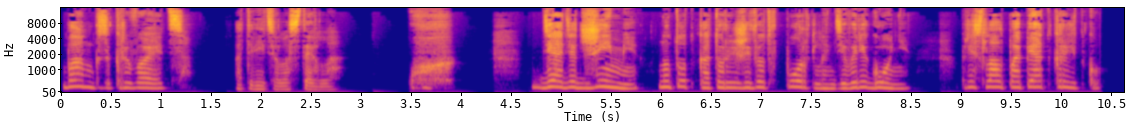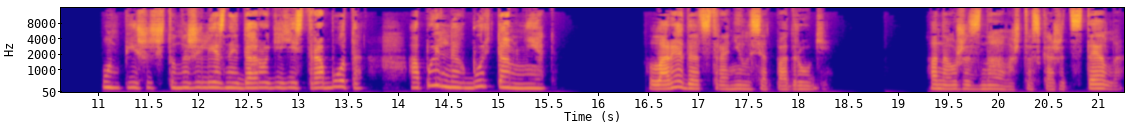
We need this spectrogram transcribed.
Банк закрывается, ответила Стелла. Ох, дядя Джимми, ну тот, который живет в Портленде, в Орегоне, прислал папе открытку. Он пишет, что на железной дороге есть работа, а пыльных бурь там нет. Лореда отстранилась от подруги. Она уже знала, что скажет Стелла,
